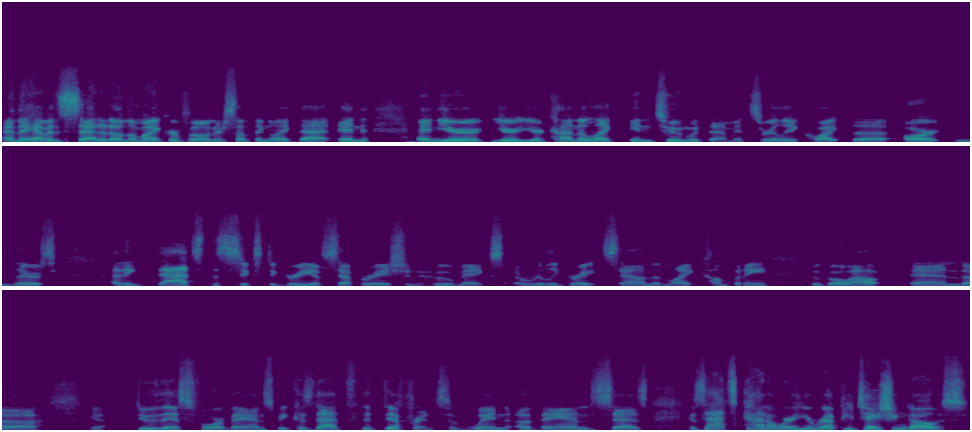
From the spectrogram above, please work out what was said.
and they haven't set it on the microphone or something like that and and you're you're you're kind of like in tune with them. It's really quite the art and there's i think that's the sixth degree of separation who makes a really great sound and light company who go out and uh, you know do this for bands because that's the difference of when a band says because that's kind of where your reputation goes.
